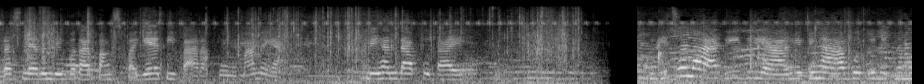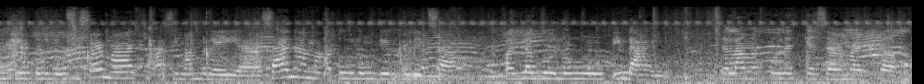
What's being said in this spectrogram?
Tapos meron din po tayo pang spaghetti para po mamaya. May handa po tayo. Hindi sa lahat, Adrian, may pinaabot ulit na munting tulong si Sir Mark at si Ma'am Rhea. Sana makatulong din ulit sa paglago ng tindahan. Salamat po ulit kay Sir Marta.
